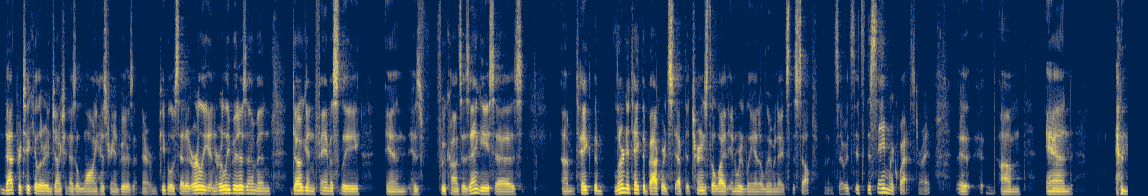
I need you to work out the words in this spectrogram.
that particular injunction has a long history in Buddhism. There, people have said it early in early Buddhism, and Dogen famously, in his Fukan Zazengi, says, um, "Take the learn to take the backward step that turns the light inwardly and illuminates the self." Right? So it's it's the same request, right? It, um, and and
